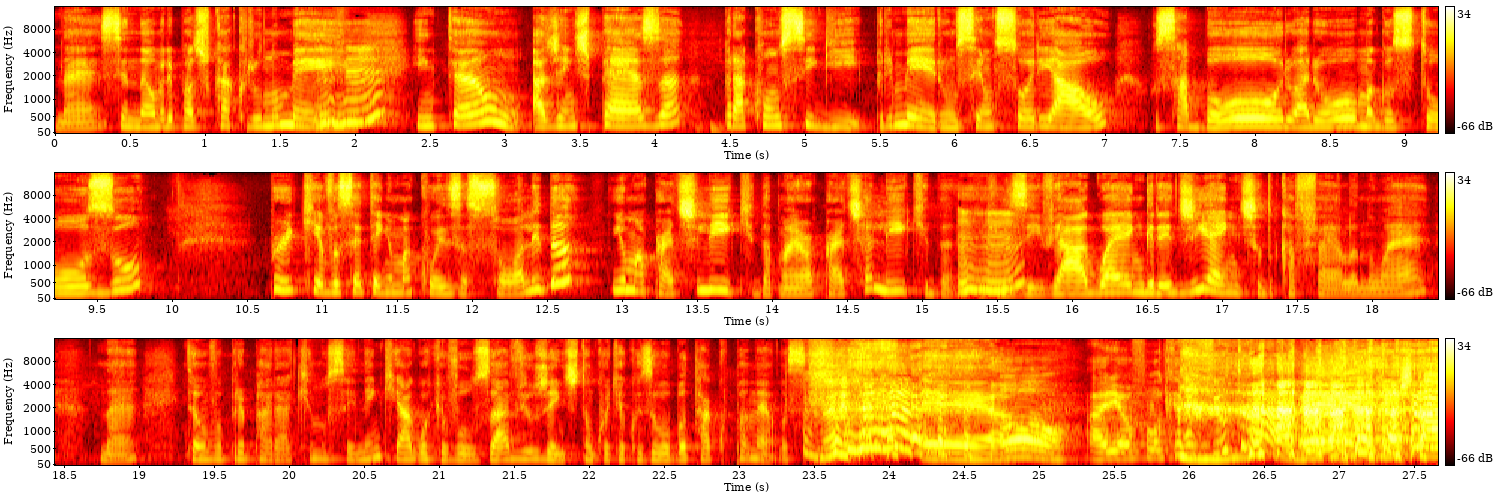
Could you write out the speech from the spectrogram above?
né? Senão ele pode ficar cru no meio. Uhum. Então, a gente pesa para conseguir, primeiro, um sensorial, o sabor, o aroma gostoso. Porque você tem uma coisa sólida e uma parte líquida. A maior parte é líquida. Uhum. Inclusive, a água é ingrediente do café, ela não é, né? Então, eu vou preparar aqui, não sei nem que água que eu vou usar, viu, gente? Então, qualquer coisa eu vou botar a culpa nelas. é, Ó, a Ariel falou que era filtrado. É, a gente tá,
